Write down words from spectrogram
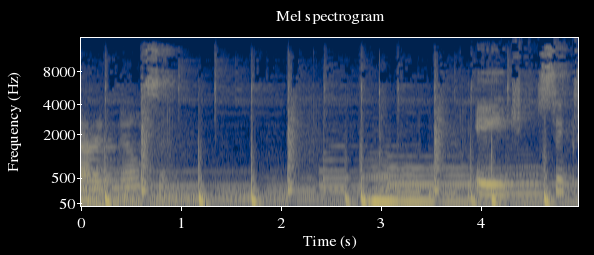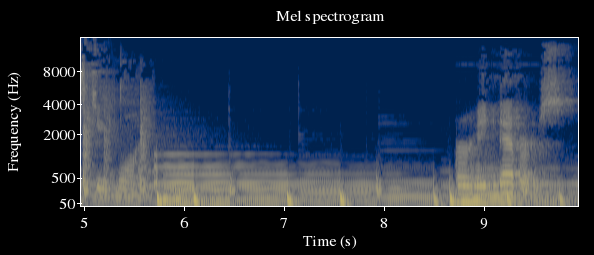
Darrin Nelson. Age 61. Ernie Nevers.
